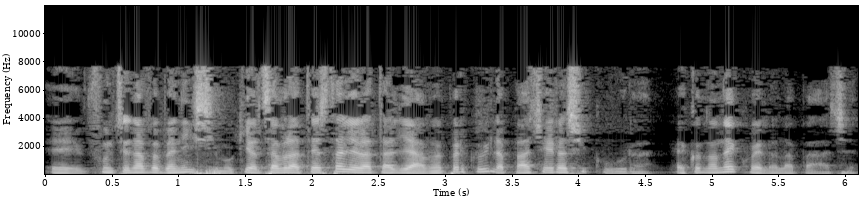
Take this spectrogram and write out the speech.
e funzionava benissimo, chi alzava la testa gliela tagliavano, per cui la pace era sicura. Ecco, non è quella la pace.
